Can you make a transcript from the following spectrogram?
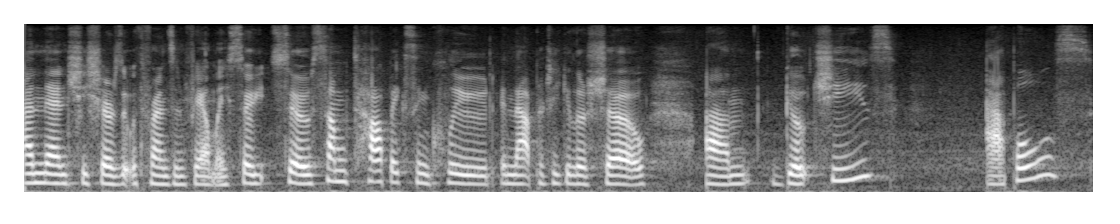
and then she shares it with friends and family. So, so some topics include in that particular show um, goat cheese, apples,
